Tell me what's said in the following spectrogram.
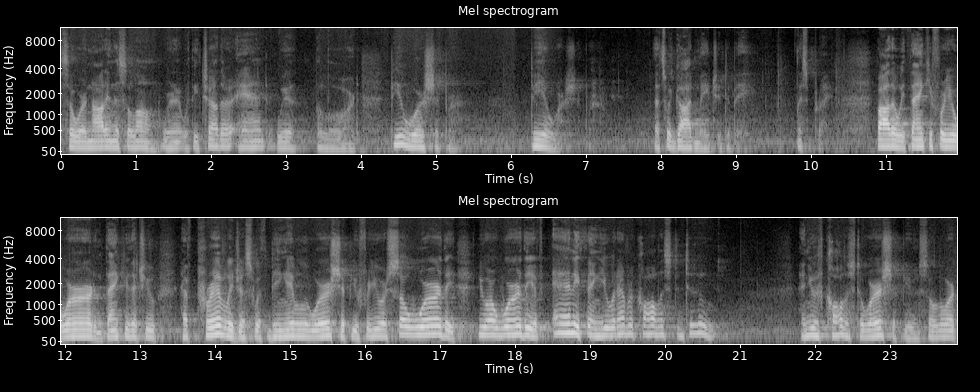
So we're not in this alone. We're in it with each other and with the Lord. Be a worshiper. Be a worshiper. That's what God made you to be. Let's pray. Father, we thank you for your word and thank you that you have privileged us with being able to worship you, for you are so worthy. You are worthy of anything you would ever call us to do. And you have called us to worship you. And so, Lord,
